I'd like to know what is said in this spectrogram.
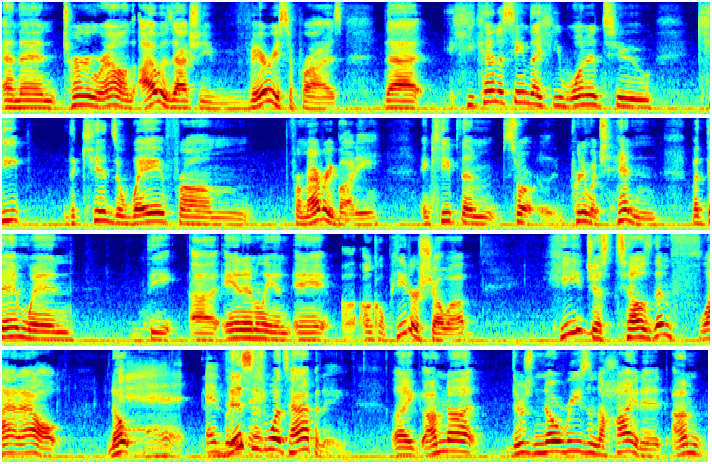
And then turning around, I was actually very surprised that he kind of seemed that he wanted to keep the kids away from from everybody and keep them sort pretty much hidden. But then when the uh, Aunt Emily and Aunt, uh, Uncle Peter show up, he just tells them flat out, "Nope, Eh, this is what's happening. Like I'm not. There's no reason to hide it. I'm.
